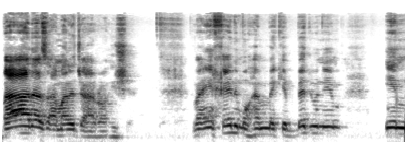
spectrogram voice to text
بعد از عمل جراحیشه. و این خیلی مهمه که بدونیم این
